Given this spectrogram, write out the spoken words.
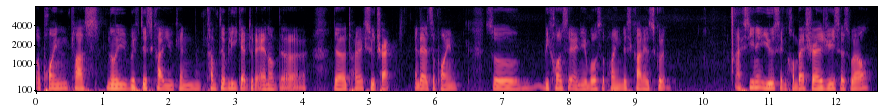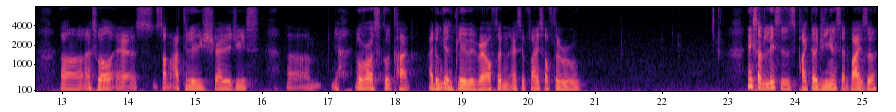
a point plus. You know with this card you can comfortably get to the end of the the Tleilaxu track. And that's a point. So because it enables a point this card is good. I've seen it used in combat strategies as well uh, as well as some artillery strategies. Um, yeah overall it's a good card. I don't get to play with it very often as it flies off the roll Next on the list is Genius Advisor.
